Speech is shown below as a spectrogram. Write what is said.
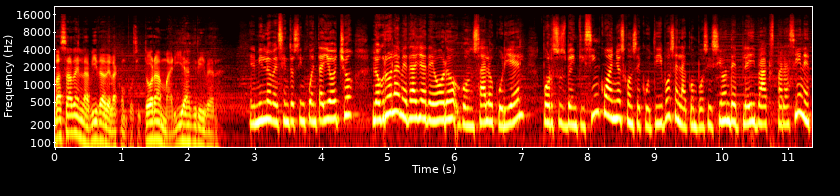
basada en la vida de la compositora María Grieber. En 1958 logró la medalla de oro Gonzalo Curiel por sus 25 años consecutivos en la composición de playbacks para cine,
